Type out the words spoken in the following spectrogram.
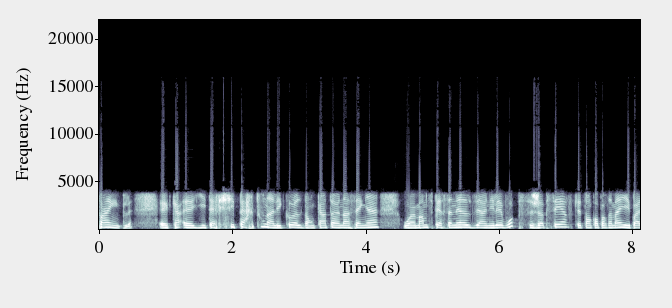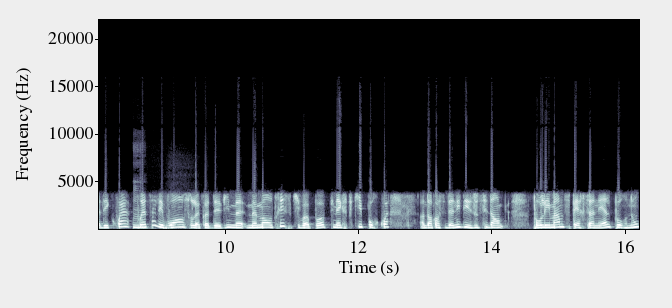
simples. Euh, euh, il est affiché partout dans l'école. Donc, quand un enseignant ou un membre du personnel dit à un élève, oups, j'observe que ton comportement n'est pas adéquat, mm. pourrais-tu aller voir sur le code de vie, me, me montrer ce qui va pas, puis m'expliquer pourquoi? Donc, on s'est donné des outils. Donc, pour les membres du personnel, pour nous,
